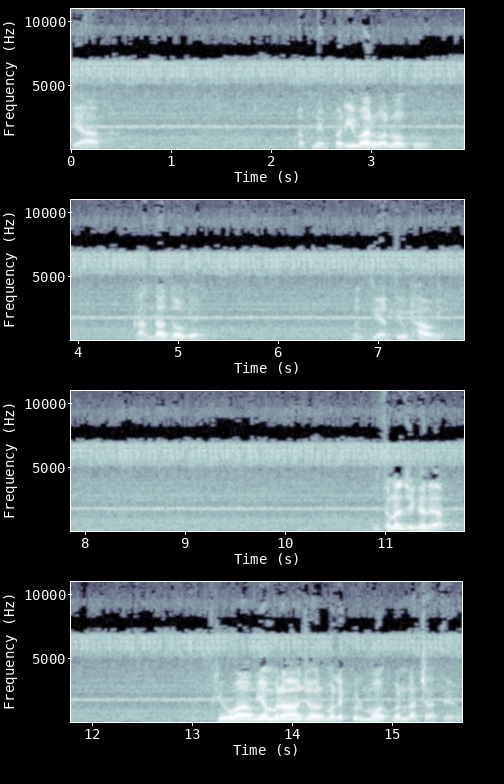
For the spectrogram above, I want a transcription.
कि आप अपने परिवार वालों को कांधा दोगे, उनकी अति उठाओगे। इतना जिगर है आपका क्यों आप यमराज और मलिकुल मौत बनना चाहते हो?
